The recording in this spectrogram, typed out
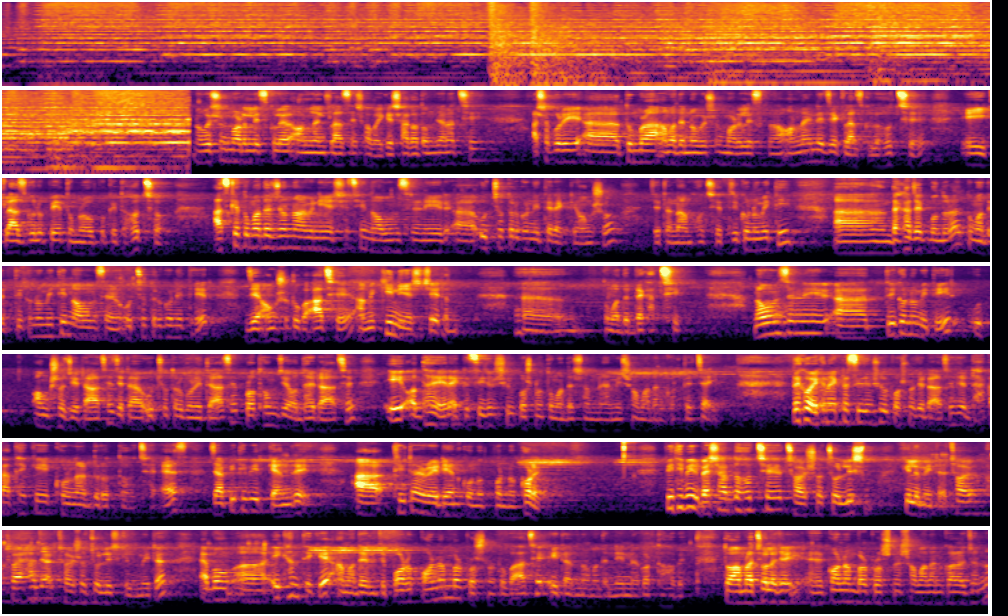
নবেশন model স্কুলের online ক্লাসে সবাইকে স্বাগতম জানাচ্ছি। আশা করি তোমরা আমাদের নবেশন মডেল স্কুলের অনলাইনে যে ক্লাসগুলো হচ্ছে, এই ক্লাসগুলো পেয়ে তোমরা উপকৃত হচ্ছ। আজকে তোমাদের জন্য আমি নিয়ে এসেছি নবম শ্রেণির উচ্চতর গণিতের একটি অংশ যেটা নাম হচ্ছে ত্রিকোণমিতি। দেখা যাক বন্ধুরা, তোমাদের ত্রিকোণমিতি, নবম শ্রেণির উচ্চতর গণিতের যে অংশটুকু আছে, আমি কি নিয়ে এসেছি এটা তোমাদের দেখাচ্ছি। নবম শ্রেণির ত্রিকোণমিতির অংশ যেটা আছে, যেটা উচ্চতর গণিতে আছে, প্রথম যে অধ্যায়টা আছে, এই অধ্যায়ের একটা সৃজনশীল প্রশ্ন তোমাদের সামনে আমি সমাধান করতে চাই। দেখো, এখানে একটা সৃজনশীল প্রশ্ন যেটা আছে যে ঢাকা থেকে খুলনার দূরত্ব হচ্ছে এস যা পৃথিবীর কেন্দ্রে আর থিটা রেডিয়ান কোণ উৎপন্ন করে। পৃথিবীর ব্যাসার্ধ হচ্ছে ছয়শো চল্লিশ কিলোমিটার, ছয় ছয় হাজার ছয়শো চল্লিশ কিলোমিটার এবং এখান থেকে আমাদের যে পর, ক নম্বর প্রশ্নটুকু আছে এইটার আমাদের নির্ণয় করতে হবে। তো আমরা চলে যাই ক নম্বর প্রশ্নের সমাধান করার জন্য।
